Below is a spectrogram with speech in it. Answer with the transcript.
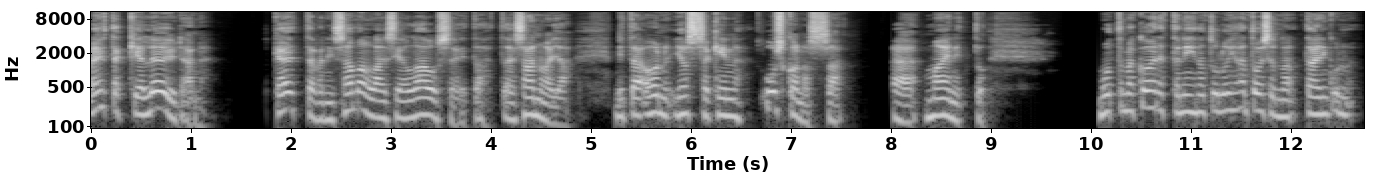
mä yhtäkkiä löydän käyttäväni samanlaisia lauseita tai sanoja, mitä on jossakin uskonnossa mainittu. Mutta mä koen, että niihin on tullut ihan toisena, tai niin kuin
